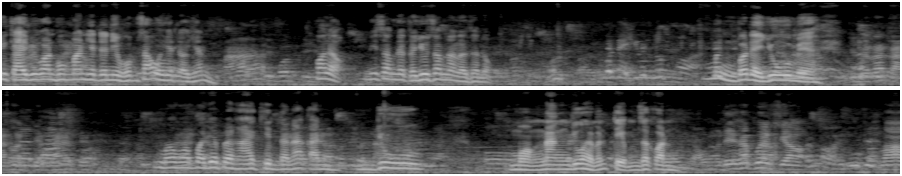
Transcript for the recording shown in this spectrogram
พี่ไก่พี่วันผมมันเฮ็ดเดี๋ยวนี้ผมเศร้าเฮ็ดแล้วเฮียนพอแล้วมีซ้ำเนี่ยก็อยู่ซ้ำนั่นแหละสนุกมันบ่ได้อยู่แหม่จินตนาการหดเดียวนะเมื่อว่าบ่จะไปหากินแต่นะกันอยู่หมองนั่งอยู่ให้มันเต็มซะก่อนสวัส ดีครับเพื่อนเสี่ยวหมอ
